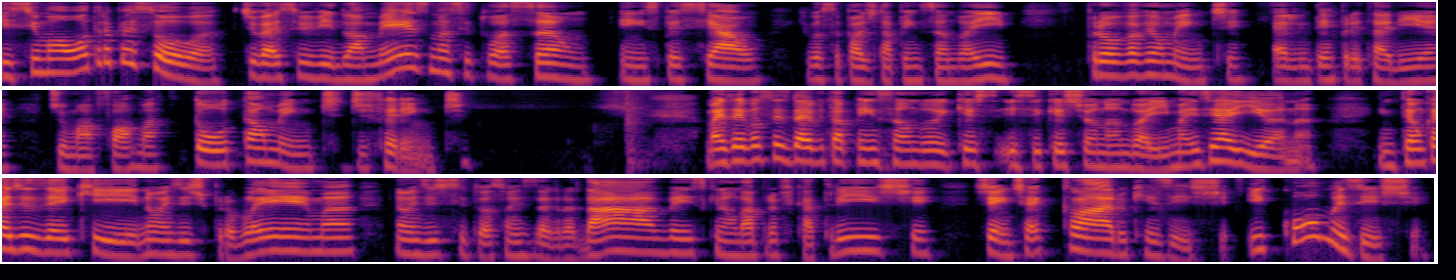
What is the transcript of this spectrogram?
E se uma outra pessoa tivesse vivido a mesma situação, em especial, que você pode estar pensando aí, provavelmente ela interpretaria de uma forma totalmente diferente. Mas aí vocês devem estar pensando e, se questionando aí, mas e aí, Ana? Então quer dizer que não existe problema, não existem situações desagradáveis, que não dá para ficar triste? Gente, é claro que existe. E como existe?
